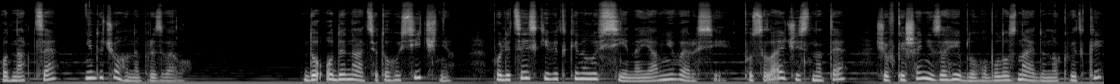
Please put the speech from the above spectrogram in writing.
однак це ні до чого не призвело. До 11 січня поліцейські відкинули всі наявні версії, посилаючись на те, що в кишені загиблого було знайдено квітки,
